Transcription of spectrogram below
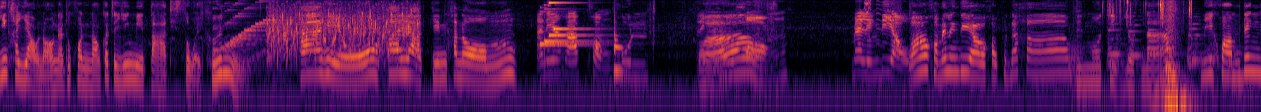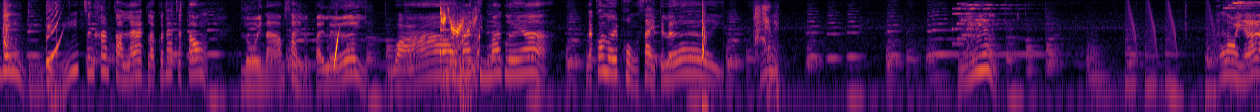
ยิ่งเขย่าน้องนะทุกคนน้องก็จะยิ่งมีตาที่สวยขึ้นข้าหิวข้าอยากกินขนม อันนี้นะครับของคุณอันนี้คือว้าว ของแม่เลี้ยงเดี่ยว ว้าว ขอไม่เล็งเดียว ขอบคุณนะครับเป็นโมจิหยดน้ำมีความเด้งเด้งดึงดึงซึ่งขั้นตอนแรกเราก็น่าจะต้องโรยน้ำใส่ลงไปเลย ว้าว น่ากินมากเลยอะแล้วก็โรยผงใส่ไปเลย อืมอืม อร่อยอะ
